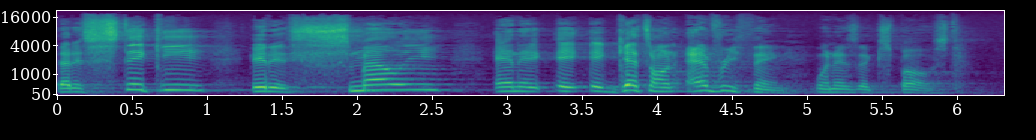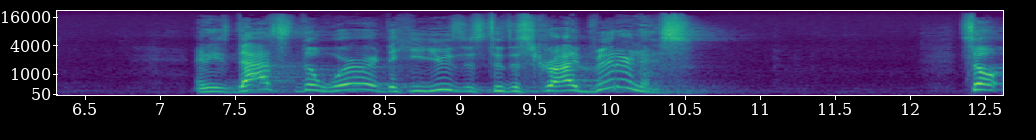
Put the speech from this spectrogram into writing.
that is sticky, it is smelly, and it, it, it gets on everything when it's exposed. And he's, that's the word that he uses to describe bitterness. So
